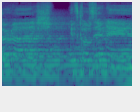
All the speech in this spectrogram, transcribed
the rush, it's closing in.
